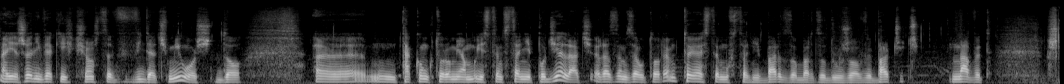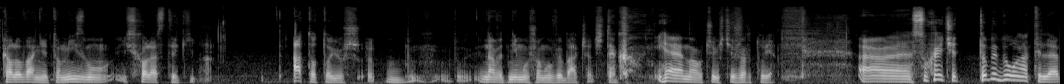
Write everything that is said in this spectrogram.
A jeżeli w jakiejś książce widać miłość do e, taką, którą ja jestem w stanie podzielać razem z autorem, to ja jestem w stanie bardzo, bardzo dużo wybaczyć. Nawet szkalowanie tomizmu i scholastyki. A to to już e, nawet nie muszę mu wybaczać tego. Nie, no oczywiście żartuję. E, słuchajcie, to by było na tyle.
